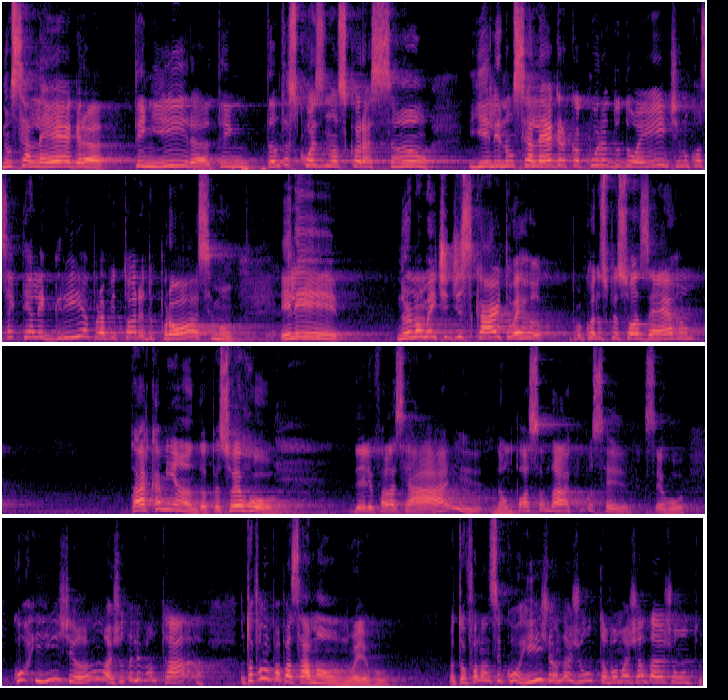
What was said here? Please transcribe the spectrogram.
não se alegra, tem ira, tem tantas coisas no nosso coração. E ele não se alegra com a cura do doente, não consegue ter alegria para a vitória do próximo. Ele normalmente descarta o erro quando as pessoas erram. Tá caminhando, a pessoa errou. Dele fala assim: ai, não posso andar com você, porque você errou. Corrige, ama, ajuda a levantar. Não estou falando para passar a mão no erro. Eu estou falando assim, corrige, anda junto, então vamos andar junto.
